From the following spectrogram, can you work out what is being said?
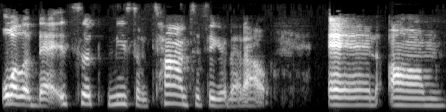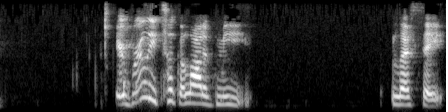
all of that. It took me some time to figure that out, and um, it really took a lot of me. Let's say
